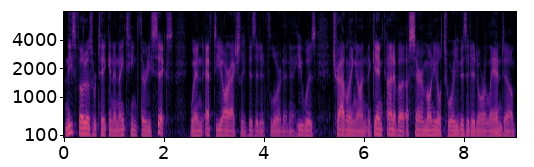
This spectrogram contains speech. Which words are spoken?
and these photos were taken in 1936 when FDR actually visited Florida. Now, he was traveling on, again, kind of a, a ceremonial tour. He visited Orlando.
